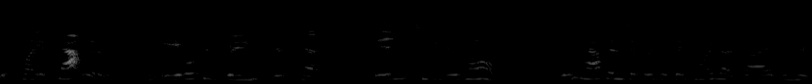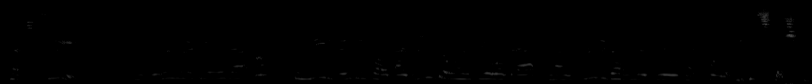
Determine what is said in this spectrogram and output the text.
Get plenty of cat litter. Be able to bring your pets into your home. What happens if there's a big noise outside and your pets flee? Do you really want to deal with that? To me, this is like, I really don't want to deal with that, and I really don't want to deal with my toilet not flushing.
